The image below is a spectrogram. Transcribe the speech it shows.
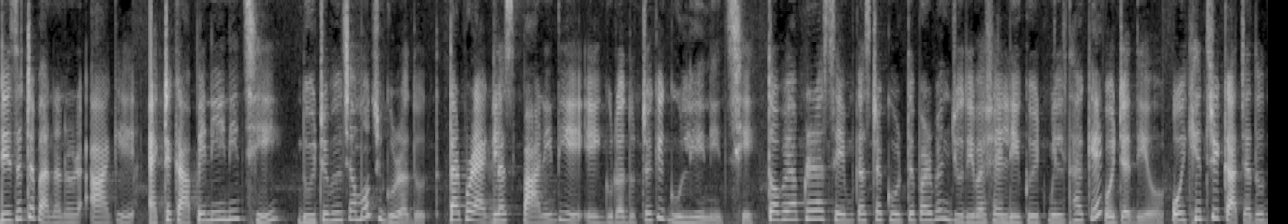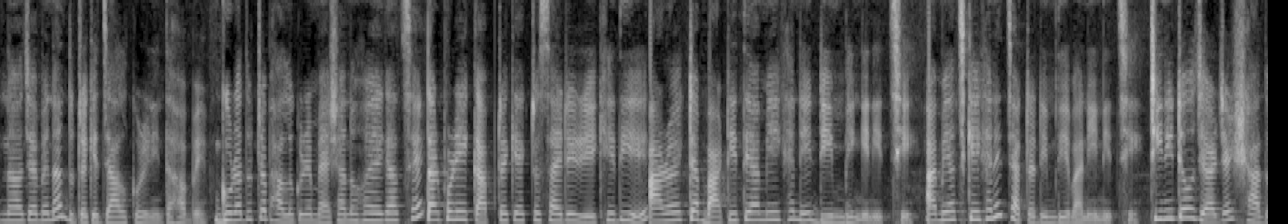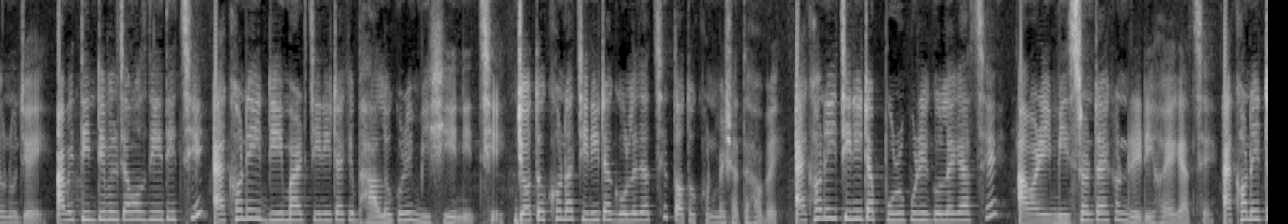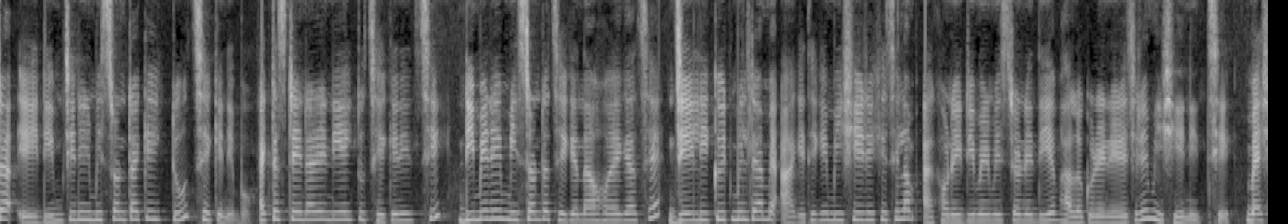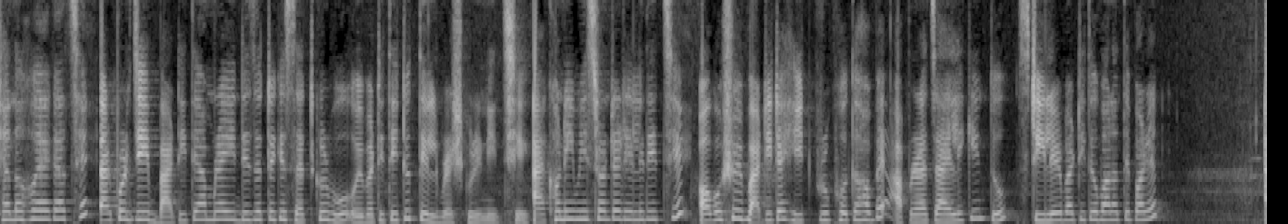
ডেজার্টটা বানানোর আগে একটা কাপে নিয়ে নিচ্ছি। দুই টেবিল চামচ গুঁড়া দুধ। তারপর এক গ্লাস পানি দিয়ে এই গুঁড়া দুধটাকে গুলিয়ে নিচ্ছি। তবে আপনারা সেম কাজটা করতে পারবেন যদি বাসায় লিকুইড মিল থাকে, ওইটা দিয়েও। ওই ক্ষেত্রে কাঁচা দুধ নেওয়া যাবে না দুধটাকে জাল করে নিতে হবে। গুঁড়া দুধটা ভালো করে মেশানো হয়ে গেছে। তারপরে এই কাপটাকে একটা সাইডে রেখে দিয়ে আরও একটা বাটিতে আমি এখানে ডিম ভেঙে নিচ্ছি। আমি আজকে এখানে চারটা ডিম দিয়ে বানিয়ে নিচ্ছি। চিনিটাও যার যার স্বাদ অনুযায়ী। আমি তিন টেবিল চামচ দিয়ে দিচ্ছি। এখন এই ডিম আর চিনিটাকে ভালো করে মিশিয়ে নিচ্ছি। যতক্ষণ না চিনিটা গলে যাচ্ছে, ততক্ষণ মেশাতে হবে। এখন এই চিনিটা পুরোপুরি গলে গেছে। আমার এই মিশ্রণটা এখন রেডি হয়ে গেছে। এখন এটা এই ডিম চিনির মিশ্রণটাকে একটু ছেঁকে নেব। একটা স্ট্রেনারে নিয়ে একটু ছেঁকে নিচ্ছি। ডিমের এই মিশ্রণটা ছেঁকে নেওয়া হয়ে গেছে। যে লিকুইড মিলটা আমি আগে থেকে মিশিয়ে রেখেছিলাম, এখন এই ডিমের মিশ্রণে দিয়ে ভালো করে নেড়েচেড়ে মিশিয়ে নিচ্ছি। মেশানো হয়ে গেছে। তারপর যে বাটিতে আমরা এই ডেজার্টটাকে সেট করব, ওই বাটিতে একটু তেল ব্রাশ করে নিচ্ছি। এখন এই মিশ্রণটা ঢেলে দিচ্ছি। অবশ্যই বাটিটা হিট প্রুফ হতে হবে। আপনারা চাইলে কিন্তু স্টিলের বাটিতেও বানাতে পারেন।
